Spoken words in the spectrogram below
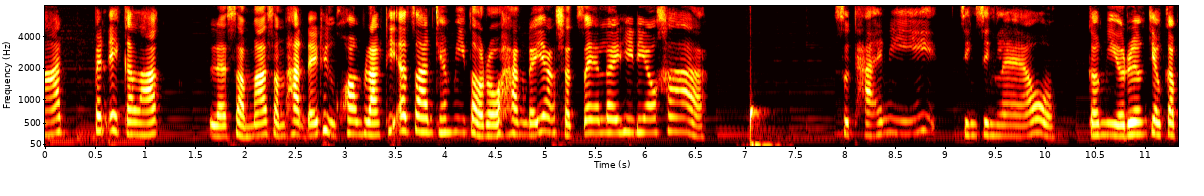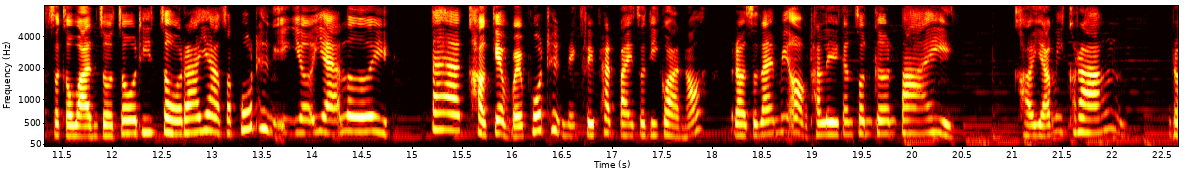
าร์ต เป็นเอกลักษณ์ และสามารถสัมผัสได้ถึงความรักที่อาจารย์แคมีต่อโรฮังได้อย่างชัดเจนเลยทีเดียวค่ะ สุดท้ายนี้จริงๆแล้ว ก็มีเรื่องเกี่ยวกับจักรวาลโจโจ้ที่โจราอยากจะพูดถึงอีกเยอะแยะเลย แต่ขอเก็บไว้พูดถึงในคลิปถัดไปจะดีกว่าเนาะ เราจะได้ไม่ออกทะเลกันจนเกินไป ขอย้ำอีกครั้ง โร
